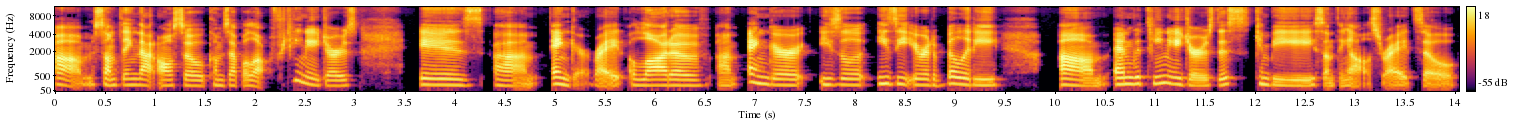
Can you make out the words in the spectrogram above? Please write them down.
um, something that also comes up a lot for teenagers is um, anger, right? A lot of um, anger, easy, easy irritability. Um, and with teenagers, this can be something else, right? So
